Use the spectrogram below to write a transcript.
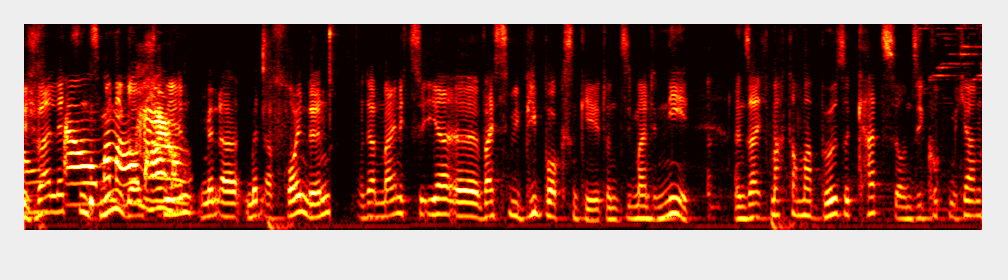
ich war letztens Minigolf spielen mit einer, mit einer Freundin und dann meine ich zu ihr, äh, weißt du, wie Beatboxen geht? Und sie meinte, nee. Dann sage ich, mach doch mal böse Katze. Und sie guckt mich an,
